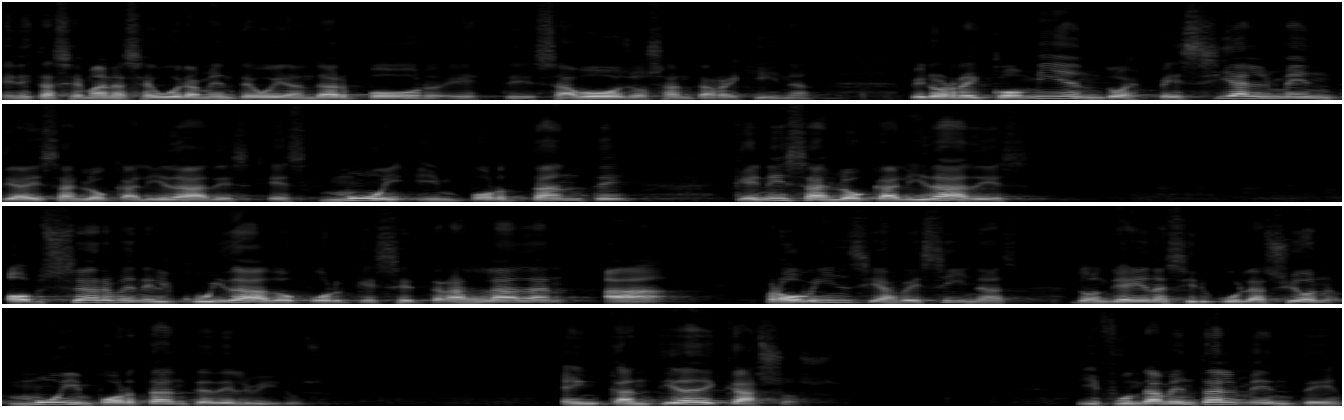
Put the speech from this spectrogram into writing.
en esta semana seguramente voy a andar por este, Sabollo, Santa Regina, pero recomiendo especialmente a esas localidades, es muy importante que en esas localidades observen el cuidado porque se trasladan a provincias vecinas donde hay una circulación muy importante del virus, en cantidad de casos. Y fundamentalmente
